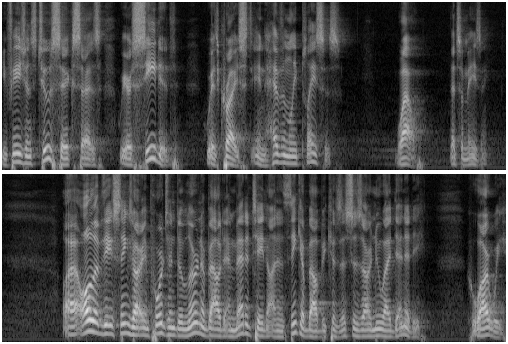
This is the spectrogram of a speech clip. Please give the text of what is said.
Ephesians 2 6 says, We are seated with Christ in heavenly places. Wow, that's amazing. Uh, all of these things are important to learn about and meditate on and think about because this is our new identity. Who are we?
